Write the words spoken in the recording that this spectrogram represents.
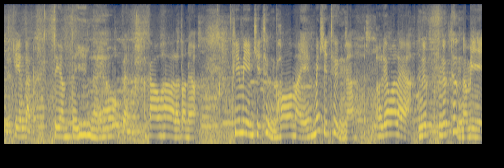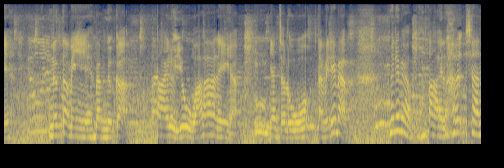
เดี๋ยวเตรียมกันเตรียมตีนแล้ว รูปกัน 95 แล้วตอนเนี้ยพี่มีนคิดถึงพ่อไหม ไม่คิดถึงนะเขาเรียกว่าอะไรอะนึกนึกถึงอะมี นึกอะมีแบบนึกอะตายหรืออยู่วะอะไรอย่างเงี้ยอืม อยากจะรู้แต่ไม่ได้แบบ ไม่ได้แบบโอ้ตายแล้ว ฉัน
